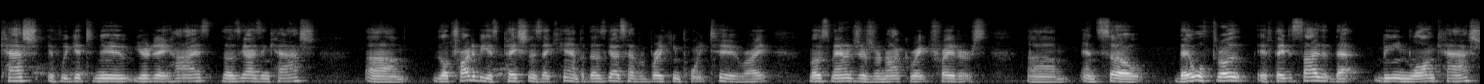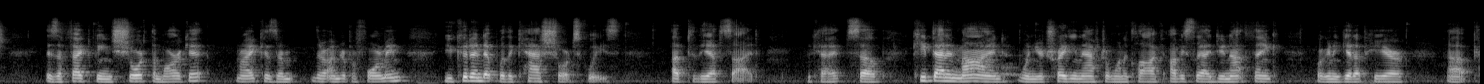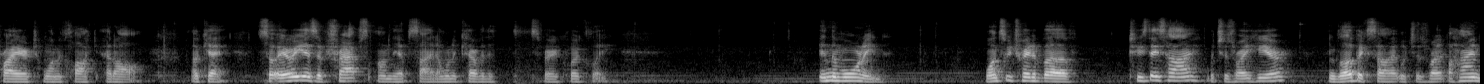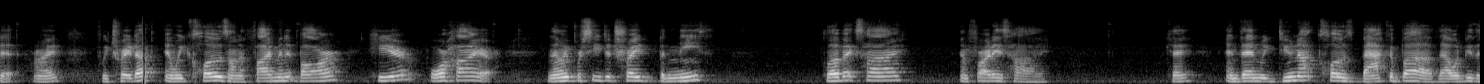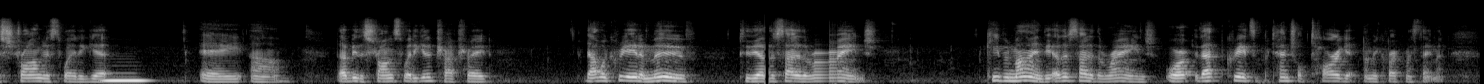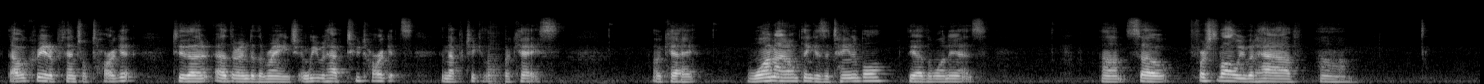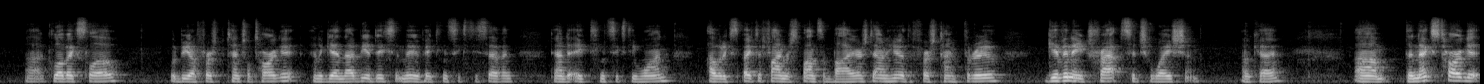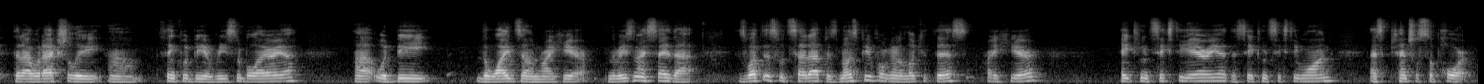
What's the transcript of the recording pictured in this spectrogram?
Cash, if we get to new year-to-date highs, those guys in cash, um, they'll try to be as patient as they can, but those guys have a breaking point too, right? Most managers are not great traders, um, and so they will throw if they decide that that being long cash is effect being short the market, right? Because they're they're underperforming. You could end up with a cash short squeeze up to the upside. Okay, so keep that in mind when you're trading after one o'clock. Obviously, I do not think we're going to get up here uh, prior to 1 o'clock at all. Okay, so areas of traps on the upside. I want to cover this very quickly. In the morning, once we trade above Tuesday's high, which is right here, and Globex high, which is right behind it, right? If we trade up and we close on a five minute bar here or higher, and then we proceed to trade beneath Globex high and Friday's high, okay? and then we do not close back above, that would be the strongest way to get a um, that would be the strongest way to get a trap trade. That would create a move to the other side of the range. Keep in mind the other side of the range, or that creates a potential target. Let me correct my statement. That would create a potential target to the other end of the range, and we would have two targets in that particular case. Okay, one I don't think is attainable. The other one is. Um, so first of all, we would have um, uh, Globex low would be our first potential target. And again, that'd be a decent move, 1867 down to 1861. I would expect to find responsive buyers down here the first time through, given a trap situation. Okay. Um, the next target that I would actually um, think would be a reasonable area uh, would be the white zone right here. And the reason I say that is what this would set up is most people are going to look at this right here, 1860 area, this 1861, as potential support.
